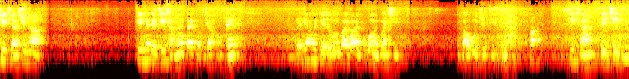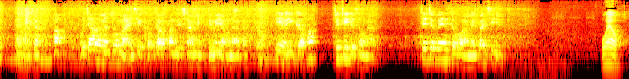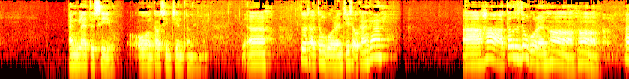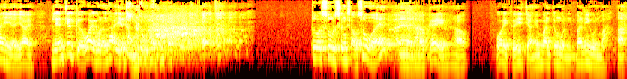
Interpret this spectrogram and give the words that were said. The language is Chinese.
去小心哈，去那个机场那戴口罩，OK？人家会觉得我们怪怪，不过没关系，保护自己比较好啊。机场、飞机戴口罩啊！我叫他们多买一些口罩放在下面，有没有拿到？一人一个哈，出去的时候拿。在这边的话没关系。Well, I'm glad to see you. 我很高兴见到你们。呃，多少中国人举手看看？啊哈，都是中国人哈哈。哎呀呀，连这个外国人他也懂中文。多数生少数哎，嗯，OK，好，我也可以讲一半中文，半英文吧啊，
